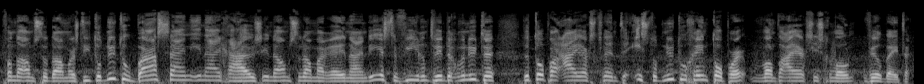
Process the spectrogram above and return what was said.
van de Amsterdammers. Die tot nu toe baas zijn in eigen huis in de Amsterdam Arena. In de eerste 24 minuten de topper Ajax Twente is tot nu toe geen topper. Want Ajax is gewoon veel beter. 1-0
